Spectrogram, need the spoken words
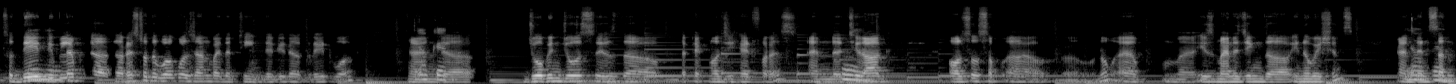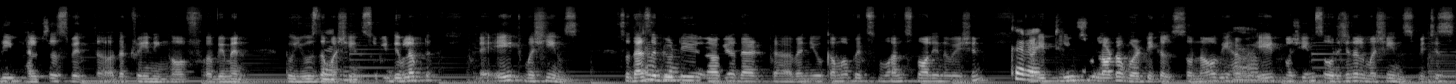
so they Mhm. developed uh, the rest of the work was done by the team they did a great work and Okay. uh, jobin jose is the the technology head for us and uh, Mm. chirag also uh, uh, uh, is managing the innovations and then sandeep helps us with uh, the training of uh, women to use the Mhm. machines so we developed uh, eight machines so that's the beauty Ravya that uh, when you come up with one small innovation uh, Correct. it leads to a lot of verticals. So now we have Yeah. eight machines original machines which is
